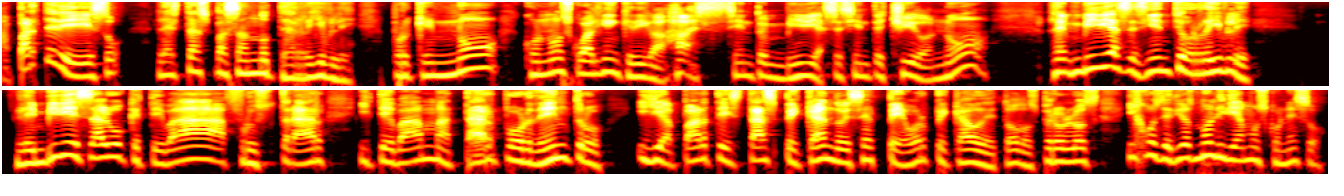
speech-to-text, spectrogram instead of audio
aparte de eso, la estás pasando terrible, porque no conozco a alguien que diga, ah, siento envidia, se siente chido. No, la envidia se siente horrible. La envidia es algo que te va a frustrar y te va a matar por dentro. Y aparte estás pecando, es el peor pecado de todos. Pero los hijos de Dios no lidiamos con eso.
